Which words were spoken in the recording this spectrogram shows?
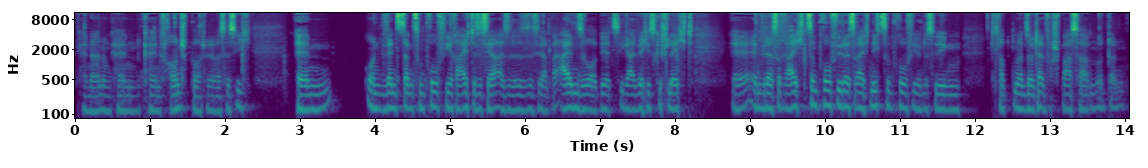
keine Ahnung, kein, kein Frauensport oder was weiß ich. Ähm, und wenn es dann zum Profi reicht, das ist ja, also das ist ja bei allen so, ob jetzt egal welches Geschlecht, äh, entweder es reicht zum Profi oder es reicht nicht zum Profi. Und deswegen, ich glaube, man sollte einfach Spaß haben und dann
